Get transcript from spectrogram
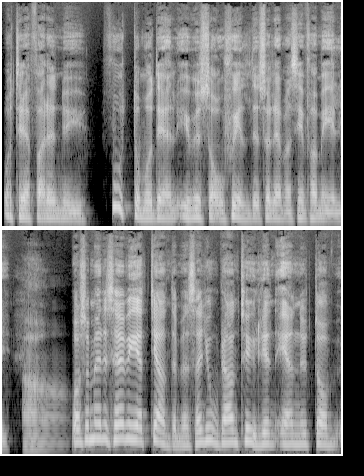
och träffade en ny fotomodell i USA och skildes och lämnade sin familj. Ja. Vad som hände sen vet jag inte men sen gjorde han tydligen en av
